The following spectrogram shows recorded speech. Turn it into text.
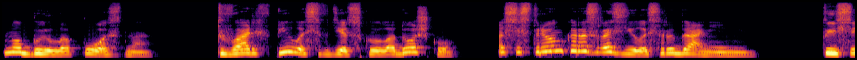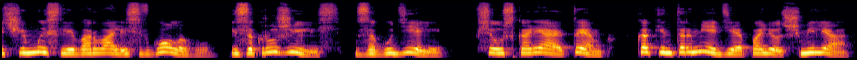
но было поздно. Тварь впилась в детскую ладошку, а сестренка разразилась рыданиями. Тысячи мыслей ворвались в голову и закружились, загудели, все ускоряя темп, как интермедия полет шмеля,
